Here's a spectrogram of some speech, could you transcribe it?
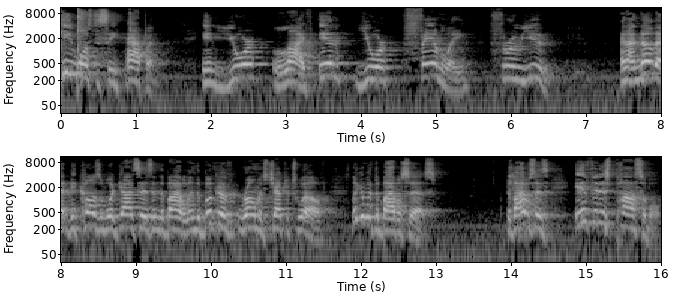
He wants to see happen in your life, in your family, through you. And I know that because of what God says in the Bible. In the book of Romans, chapter 12, look at what the Bible says. The Bible says, if it is possible,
